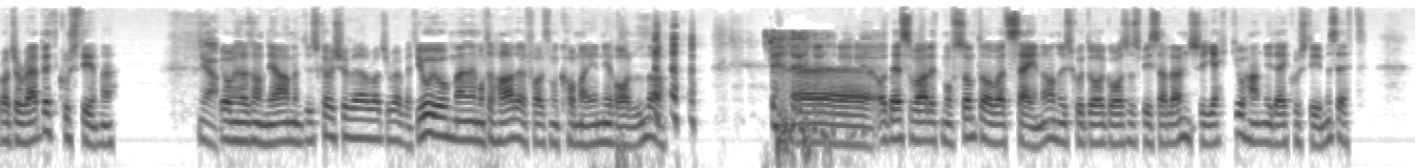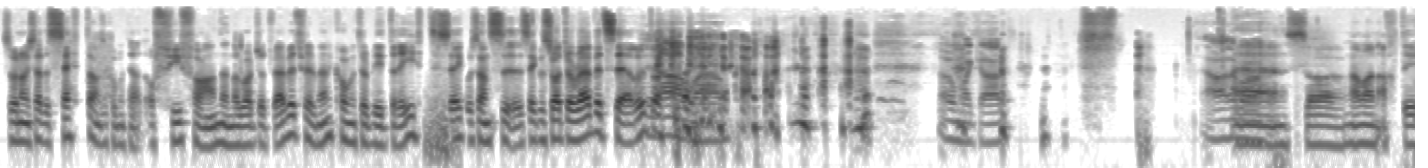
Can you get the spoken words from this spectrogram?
Roger Rabbit-kostyme. Ja. Jo, men sånn, ja, men du skal jo ikke være Roger Rabbit. Jo, jo, men jeg måtte ha det for liksom å komme inn i rollen, da. eh, og det som var litt morsomt, da, var at senere, når de skulle da gå og spise lunsj, så gikk jo han i det kostymet sitt. Så var det noen som hadde sett han, som kommenterte å fy faen, denne Roger Rabbit-filmen kommer til å bli drit. Se hvordan, se hvordan Roger Rabbit ser ut. Ja, wow. oh my god. Ja, det var Eh, så han var en artig,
